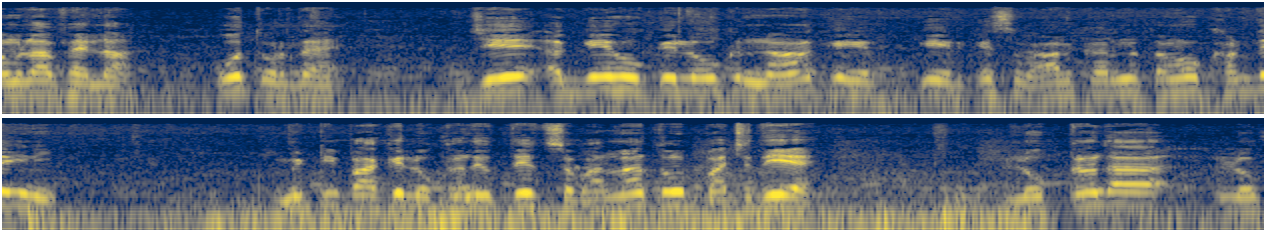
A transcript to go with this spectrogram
ਅਮਲਾ ਫੈਲਾ, ਉਹ ਤੁਰਦਾ ਹੈ। ਜੇ ਅੱਗੇ ਹੋ ਕੇ ਲੋਕ ਨਾ ਘੇਰ ਘੇਰ ਕੇ ਸਵਾਲ ਕਰਨ ਤਾਂ ਉਹ ਖੜਦੇ ਹੀ ਨਹੀਂ। ਮਿੱਟੀ ਪਾ ਕੇ ਲੋਕਾਂ ਦੇ ਉੱਤੇ ਸਵਾਲਾਂ ਤੋਂ ਬਚਦੇ ਐ ਲੋਕਾਂ ਦਾ ਲੋਕ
